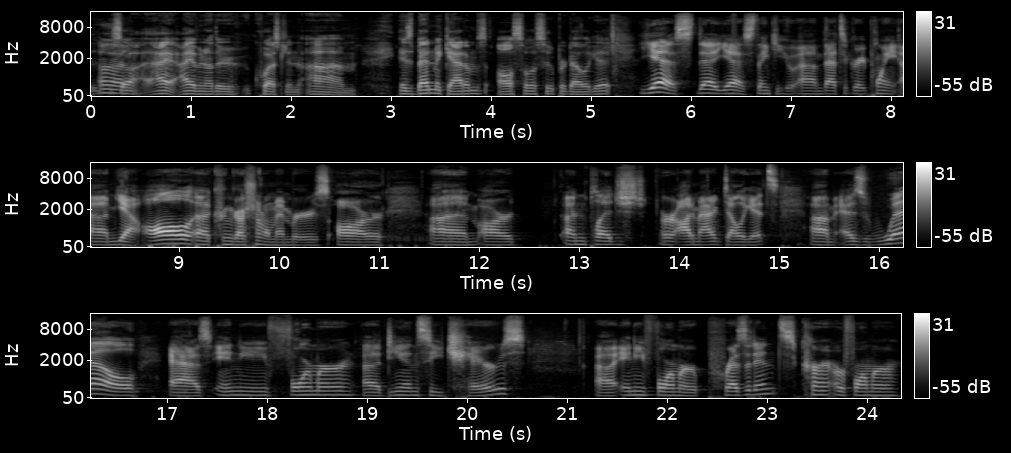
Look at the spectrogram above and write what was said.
so Um, I, I have another question. Um, is Ben McAdams also a super delegate? Yes, the, yes, thank you. Um, that's a great point. Um, yeah, all uh, congressional members are um, are unpledged or automatic delegates, um, as well as any former uh, DNC chairs, uh, any former presidents, current or former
